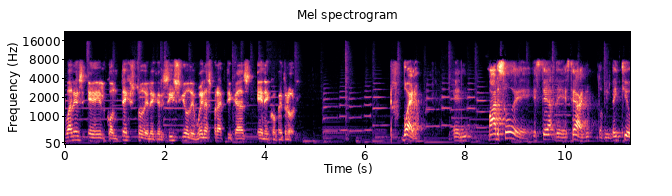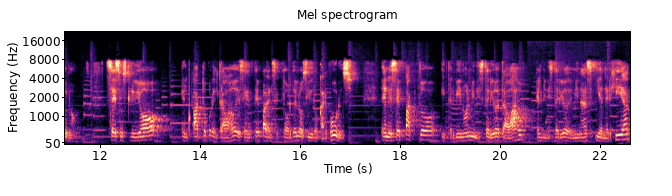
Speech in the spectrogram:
cuál es el contexto del ejercicio de buenas prácticas en Ecopetrol. Bueno, en marzo de este, de este año, 2021, se suscribió el Pacto por el Trabajo Decente para el sector de los hidrocarburos. En ese pacto intervino el Ministerio de Trabajo, el Ministerio de Minas y Energía,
